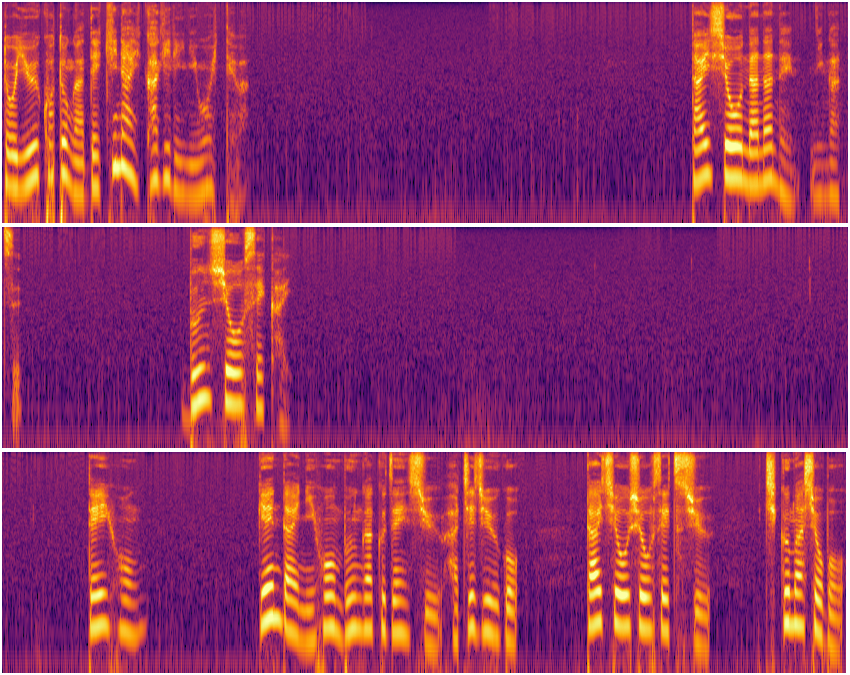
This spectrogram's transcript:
ということができない限りにおいては。大正7年2月文章世界定本現代日本文学全集85大正小説集千曲書房。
